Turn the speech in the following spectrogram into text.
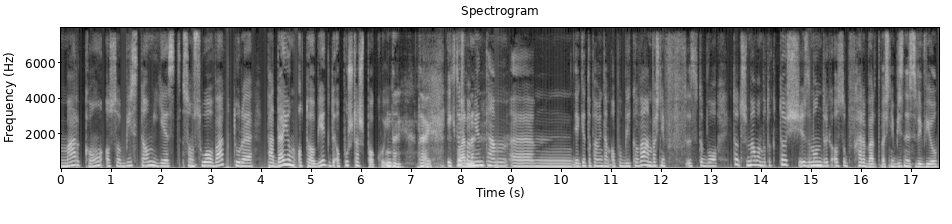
marką osobistą jest, są słowa, które padają o tobie, gdy opuszczasz pokój. Tak, tak. I ktoś Ładne. pamiętam, jak ja to pamiętam, opublikowałam właśnie, w, to było, ja to otrzymałam, bo to ktoś z mądrych osób w Harvard, właśnie Business Review,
